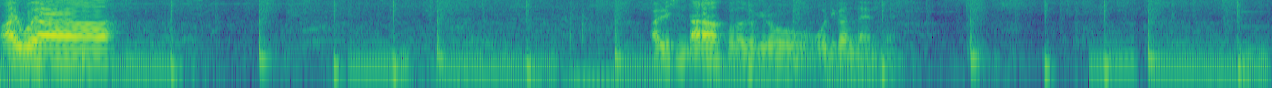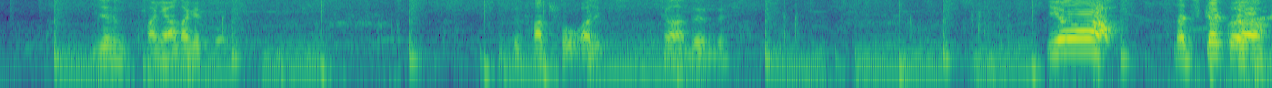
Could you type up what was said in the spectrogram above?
아이고야. 알리신 날아갔구나 저기로. 어디 갔나 했는데. 이제는 방해 안 하겠지? 4초. 아직 시간 안 되는데. 이야! 나 집 갈 거야.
